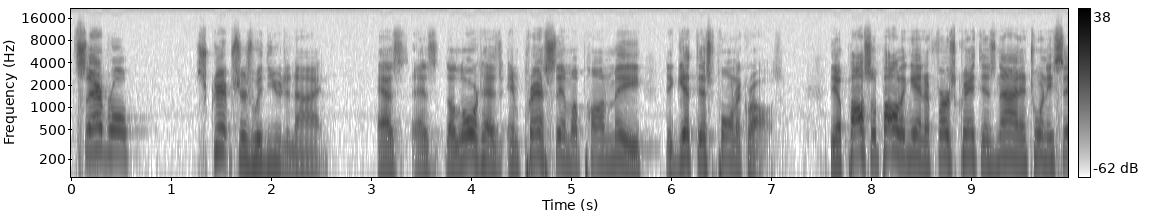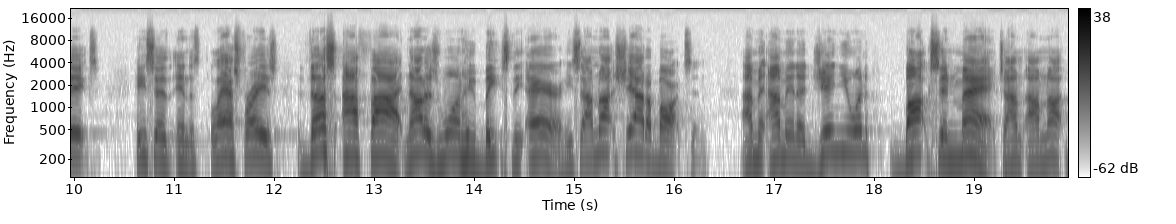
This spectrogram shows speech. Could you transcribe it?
several scriptures with you tonight as, as the Lord has impressed them upon me to get this point across. The Apostle Paul, again, in 1 Corinthians 9 and 26, he said in the last phrase, Thus I fight, not as one who beats the air. He said, I'm not shadow boxing. I'm in, I'm in a genuine boxing match. I'm, I'm not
